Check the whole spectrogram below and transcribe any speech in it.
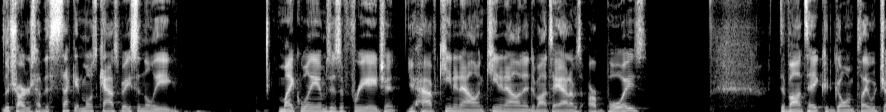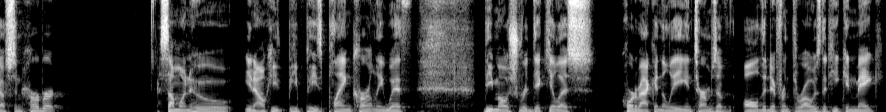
The Chargers have the second most cap space in the league. Mike Williams is a free agent. You have Keenan Allen. Keenan Allen and Davante Adams are boys. Davante could go and play with Justin Herbert, someone who, you know, he, he he's playing currently with the most ridiculous quarterback in the league in terms of all the different throws that he can make.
